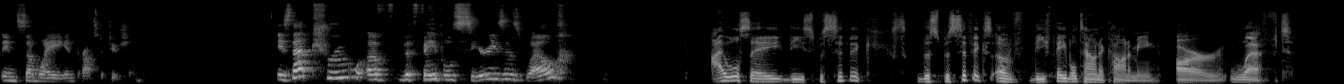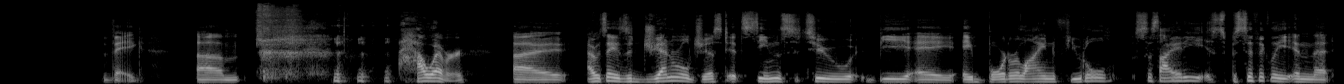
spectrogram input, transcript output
in some way in prostitution. Is that true of the Fables series as well? I will say the specifics the specifics of the Fabletown economy are left vague. Um, however, uh, I would say as a general gist, it seems to be a a borderline feudal society, specifically in that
